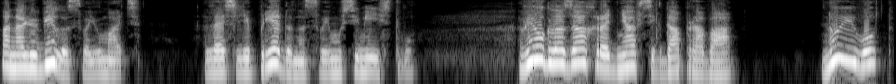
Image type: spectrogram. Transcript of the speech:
Она любила свою мать. Лесли предана своему семейству. В ее глазах родня всегда права. Ну и вот,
